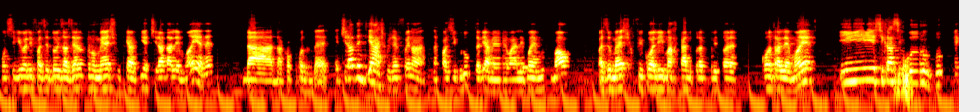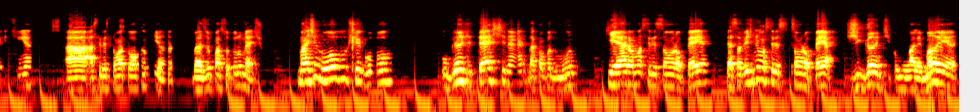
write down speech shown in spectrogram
conseguiu ali fazer 2 a 0 no México, que havia tirado a Alemanha, né? da, da Copa do Mundo. É tirado entre aspas, né? Foi na, na fase de grupos ali, a Alemanha é muito mal, mas o México ficou ali marcado por a vitória contra a Alemanha e se classificou no grupo né, que tinha a, a seleção atual campeã. O Brasil passou pelo México. Mas, de novo, chegou o grande teste né, da Copa do Mundo, que era uma seleção europeia. Dessa vez não uma seleção europeia gigante como a Alemanha,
